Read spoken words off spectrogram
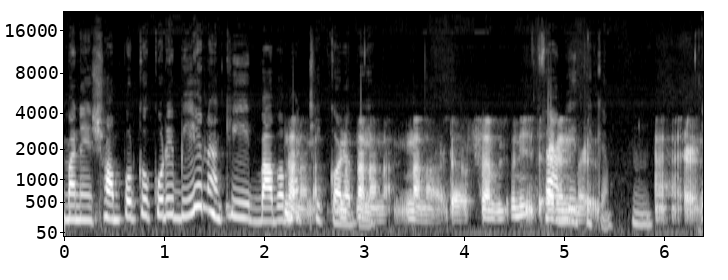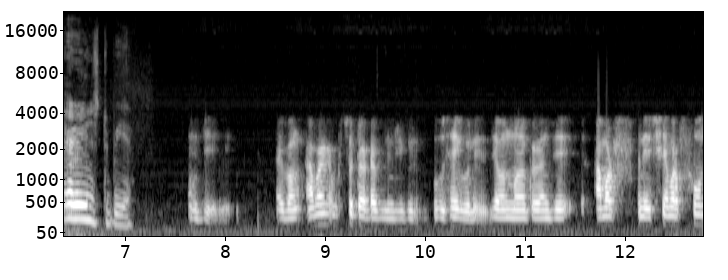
মানে সম্পর্ক করে বিয়ে নাকি বাবা না মা ঠিক করা না না না না না এটা ফ্যামিলি মানে। হুম। হ্যাঁ অ্যারেঞ্জড বিয়ে। জি জি। এবং আমার ছোট একটা জিনিস বুঝাই বলি যেমন মনে করেন যে আমার মানে সে আমার ফোন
